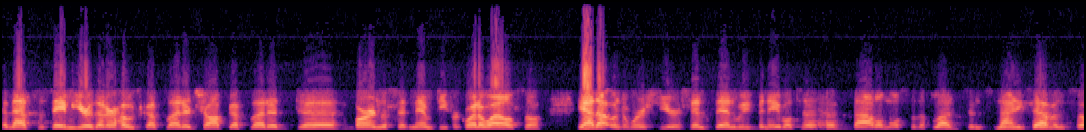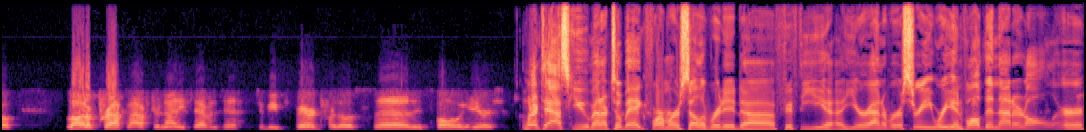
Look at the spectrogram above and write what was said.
and that's the same year that our house got flooded, shop got flooded, uh, barn was sitting empty for quite a while. So, yeah, that was the worst year. Since then, we've been able to battle most of the floods since '97. So, a lot of prep after '97 to to be prepared for those uh, these following years. I wanted to ask you, Manitoba Egg Farmer celebrated uh, 50 year anniversary. Were you involved in that at all, or?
